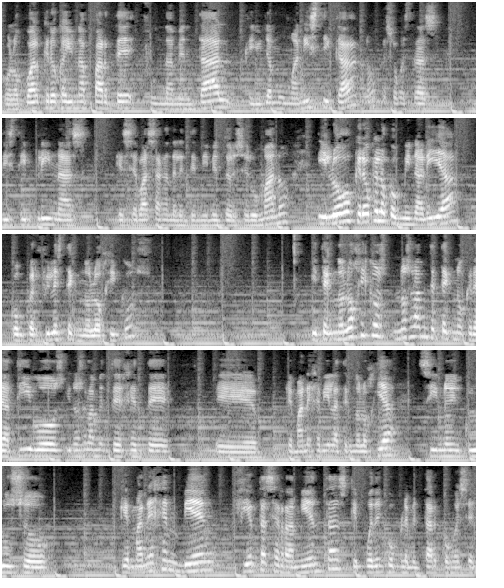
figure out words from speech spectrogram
Con lo cual creo que hay una parte fundamental que yo llamo humanística, que son estas disciplinas que se basan en el entendimiento del ser humano. Y luego creo que lo combinaría con perfiles tecnológicos. Y tecnológicos no solamente tecnocreativos y no solamente gente eh, que maneje bien la tecnología, sino incluso que manejen bien ciertas herramientas que pueden complementar con ese.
